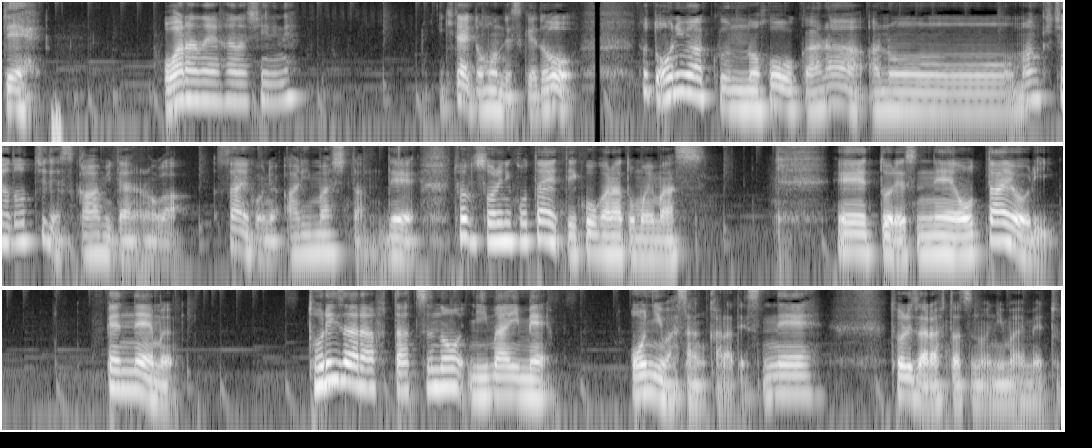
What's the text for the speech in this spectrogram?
で、終わらない話にね、行きたいと思うんですけど、ちょっと鬼輪くんの方から、あのー、万吉はどっちですか？みたいなのが最後にありましたんで、ちょっとそれに答えていこうかなと思います。えー、っとですね、お便り、ペンネーム、鳥皿二つの2枚目、鬼輪さんからですね。鳥皿二つの2枚目と、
